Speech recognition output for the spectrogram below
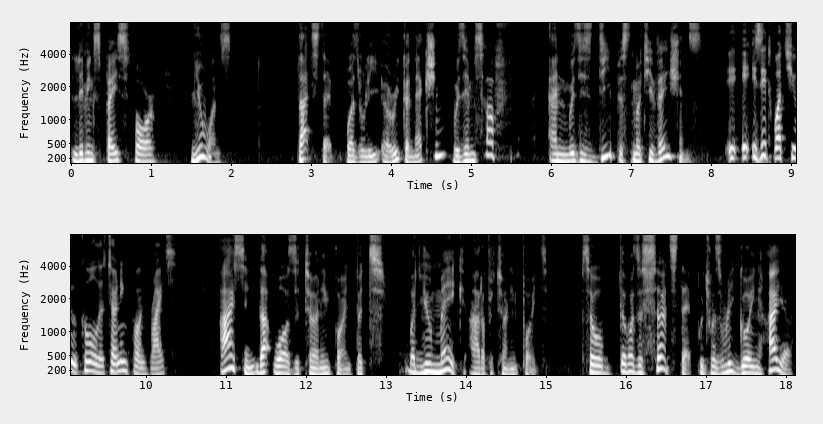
leaving space for new ones. That step was really a reconnection with himself and with his deepest motivations. Is it what you call a turning point, right? I think that was a turning point, but what you make out of a turning point. So there was a third step, which was really going higher,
